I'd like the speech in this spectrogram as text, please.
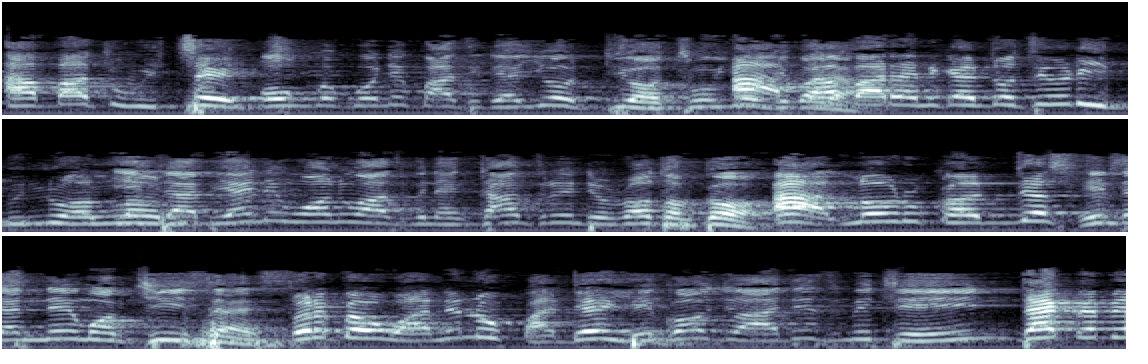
about you will change. ohun gbogbo nípa tìrẹ yóò di ọ̀tún yóò Ah, di padà. bàbá rẹ̀ nìkan tó ti ń rí ìbínú If there Ọlọ́run. be anyone who has been encountering the wrath of God, Ah, lórúkọ Jésù. in the name of Jesus, Torí pé o wà nínú ìpàdé yìí. because you are at this meeting, Tẹ́pẹ́ bí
